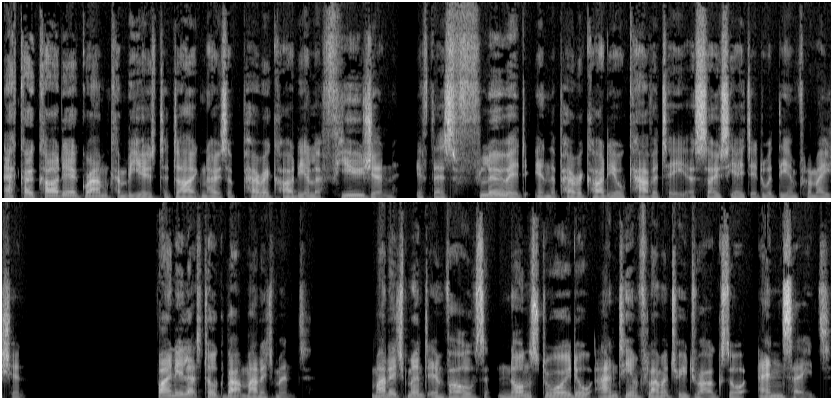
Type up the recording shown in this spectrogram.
echocardiogram can be used to diagnose a pericardial effusion if there's fluid in the pericardial cavity associated with the inflammation. Finally, let's talk about management. Management involves nonsteroidal anti inflammatory drugs or NSAIDs,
